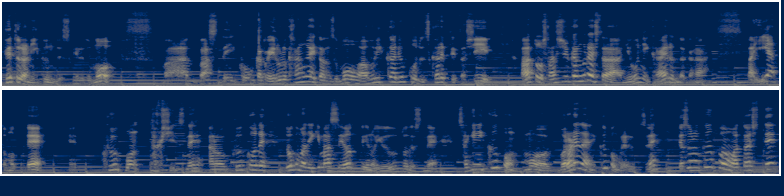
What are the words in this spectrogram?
ー、ペトラに行くんですけれどもまあバスで行こうかとかいろいろ考えたんですけどもうアフリカ旅行で疲れてたしあと3週間ぐらいしたら日本に帰るんだからまあいいやと思ってクーポンタクシーですね。あの空港でどこまで行きますよっていうのを言うとですね、先にクーポン、もうボられないようにクーポンくれるんですね。で、そのクーポンを渡して、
